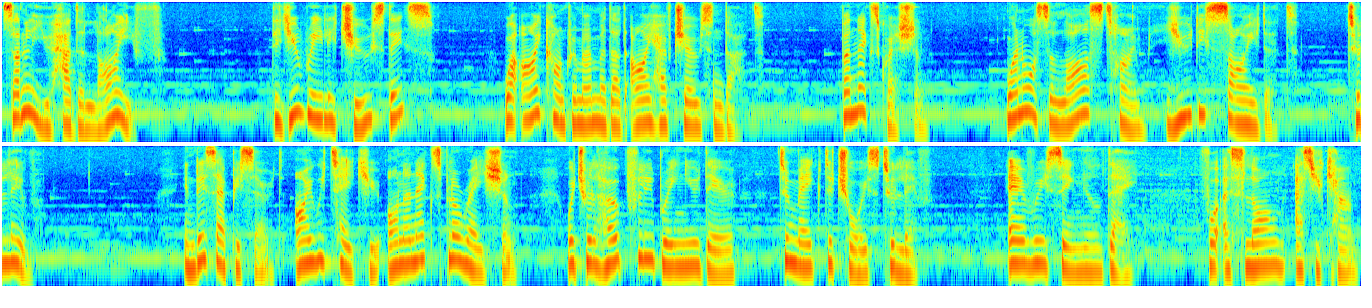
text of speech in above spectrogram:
Suddenly you had a life? Did you really choose this? Well, I can't remember that I have chosen that. But next question When was the last time you decided to live? In this episode, I will take you on an exploration which will hopefully bring you there to make the choice to live every single day for as long as you can.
